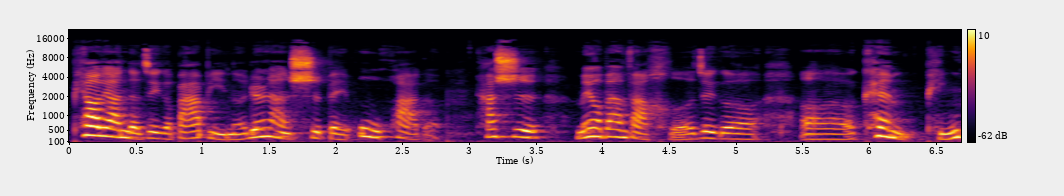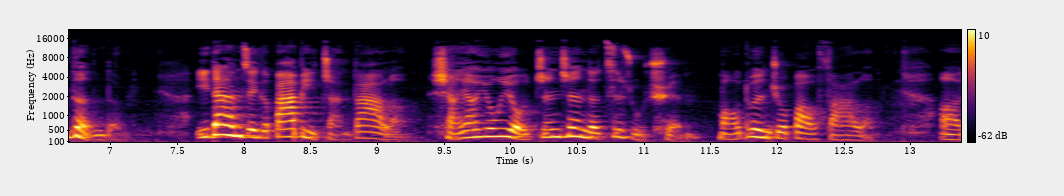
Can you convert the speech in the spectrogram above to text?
漂亮的这个芭比呢，仍然是被物化的，它是没有办法和这个呃 Ken 平等的。一旦这个芭比长大了，想要拥有真正的自主权，矛盾就爆发了。啊，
